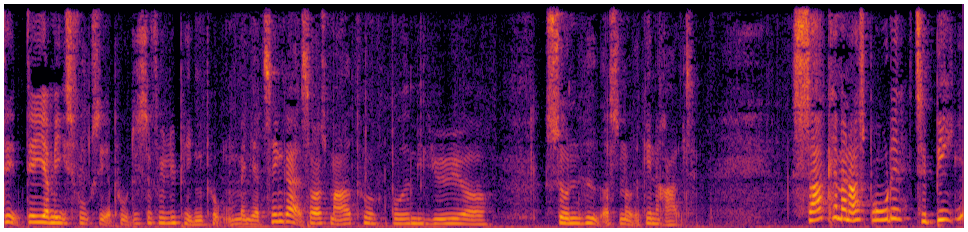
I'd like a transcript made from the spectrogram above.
det, det jeg mest fokuserer på, det er selvfølgelig pengepunkten. Men jeg tænker altså også meget på både miljø og sundhed og sådan noget generelt. Så kan man også bruge det til bilen.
